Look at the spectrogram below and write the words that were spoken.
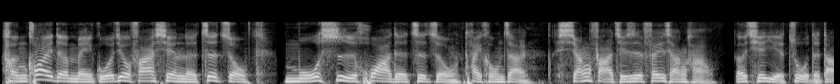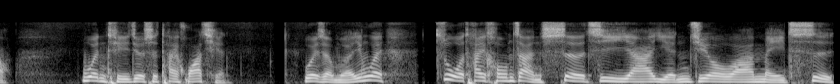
很快的，美国就发现了这种模式化的这种太空站，想法其实非常好，而且也做得到。问题就是太花钱。为什么？因为做太空站设计呀、研究啊，每次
